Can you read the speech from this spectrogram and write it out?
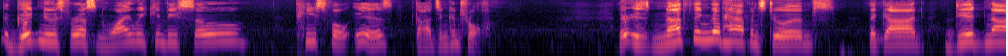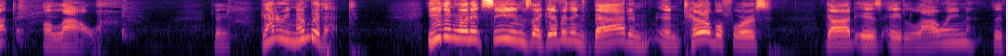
The good news for us and why we can be so peaceful is God's in control. There is nothing that happens to us that God did not allow. Okay? Got to remember that. Even when it seems like everything's bad and, and terrible for us, God is allowing the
